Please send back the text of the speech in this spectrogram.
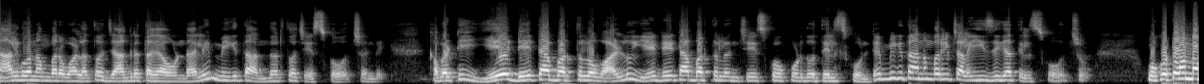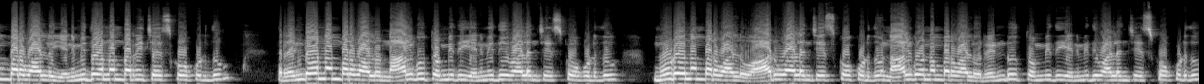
నాలుగో నంబర్ వాళ్ళతో జాగ్రత్తగా ఉండాలి మిగతా అందరితో చేసుకోవచ్చండి. కాబట్టి ఏ డేట్ ఆఫ్ బర్త్లో వాళ్ళు ఏ డేట్ ఆఫ్ బర్త్లో చేసుకోకూడదో తెలుసుకుంటే మిగతా నంబర్లు చాలా ఈజీగా తెలుసుకోవచ్చు. ఒకటో నంబర్ వాళ్ళు ఎనిమిదో నంబర్ని చేసుకోకూడదు రెండో నంబర్ వాళ్ళు నాలుగు తొమ్మిది ఎనిమిది వాళ్ళని చేసుకోకూడదు మూడో నంబర్ వాళ్ళు ఆరు వాళ్ళని చేసుకోకూడదు నాలుగో నంబర్ వాళ్ళు రెండు తొమ్మిది ఎనిమిది వాళ్ళని చేసుకోకూడదు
